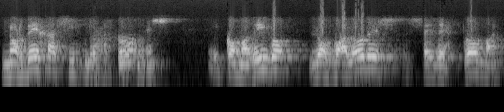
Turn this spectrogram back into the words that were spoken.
nos deja sin razones. Y como digo, los valores se desploman.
